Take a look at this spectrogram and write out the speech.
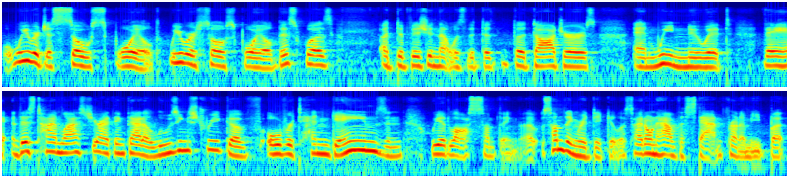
we were just so spoiled. We were so spoiled. This was a division that was the the Dodgers, and we knew it. They this time last year, I think they had a losing streak of over 10 games, and we had lost something uh, something ridiculous. I don't have the stat in front of me, but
